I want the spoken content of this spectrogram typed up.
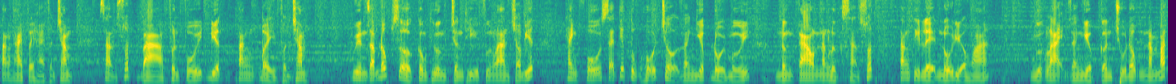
tăng 2,2%, sản xuất và phân phối điện tăng 7%. Quyền Giám đốc Sở Công Thương Trần Thị Phương Lan cho biết, thành phố sẽ tiếp tục hỗ trợ doanh nghiệp đổi mới, nâng cao năng lực sản xuất, tăng tỷ lệ nội địa hóa. Ngược lại, doanh nghiệp cần chủ động nắm bắt,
